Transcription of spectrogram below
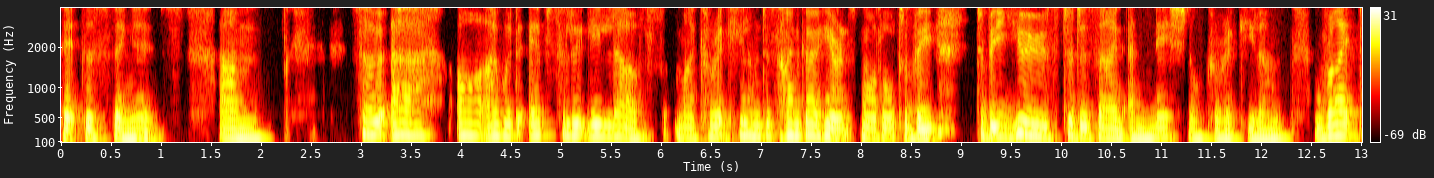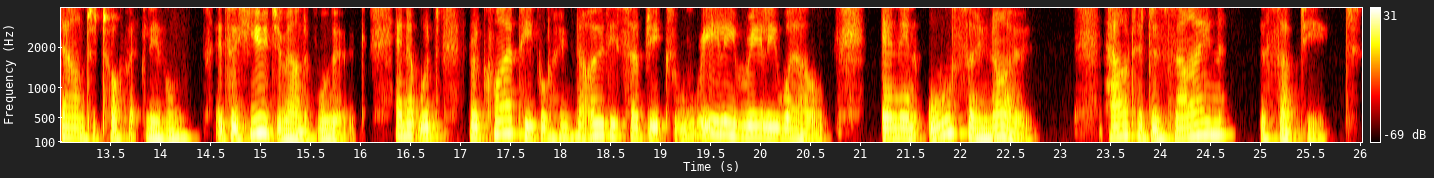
that this thing is? Um, so, uh, oh, I would absolutely love my curriculum design coherence model to be to be used to design a national curriculum right down to topic level. It's a huge amount of work, and it would require people who know their subjects really, really well, and then also know how to design the subject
